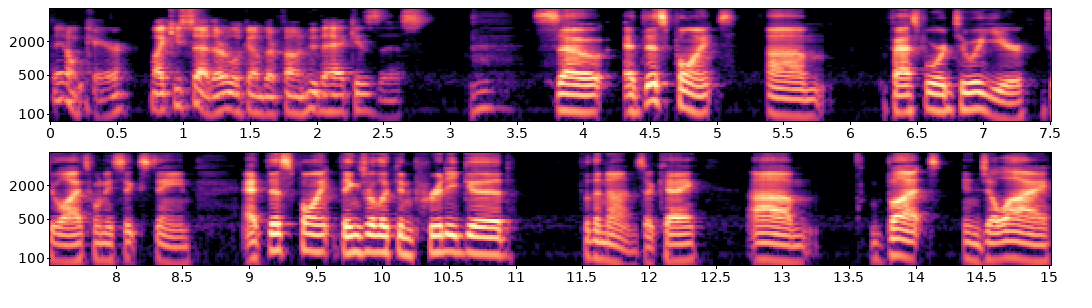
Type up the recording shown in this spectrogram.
They don't care. Like you said, they're looking up their phone. Who the heck is this? So at this point, um, fast forward to a year, July 2016. At this point, things are looking pretty good for the nuns. Okay, um, but in July,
